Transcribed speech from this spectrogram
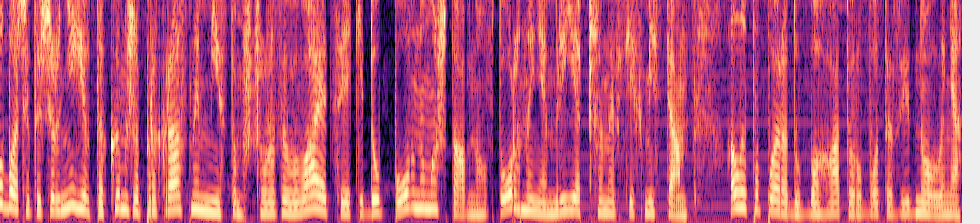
Побачити Чернігів таким же прекрасним містом, що розвивається, як і до повномасштабного вторгнення, мрія чи не всіх містян. Але попереду багато роботи з відновлення.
